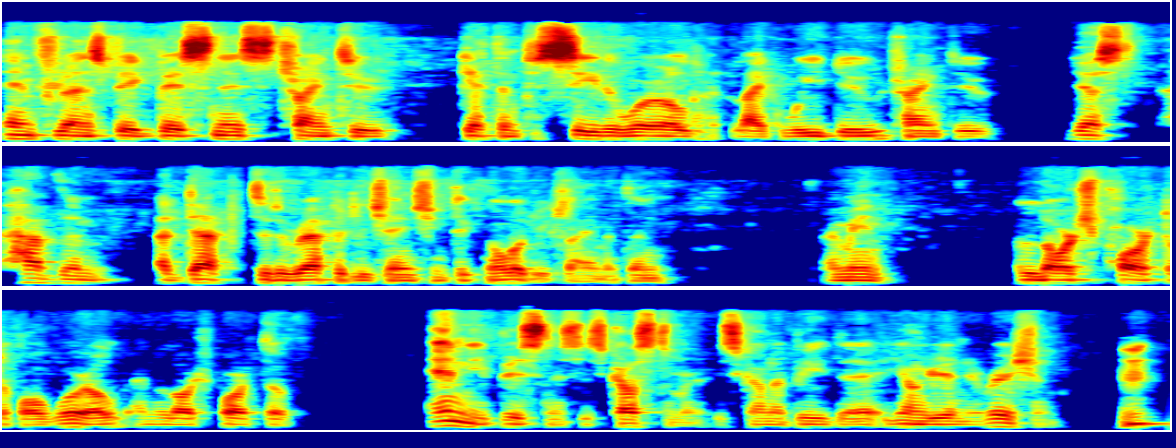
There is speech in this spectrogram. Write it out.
influence big business, trying to get them to see the world like we do, trying to just have them adapt to the rapidly changing technology climate. And I mean, a large part of our world and a large part of any business's customer is going to be the younger generation. Mm.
